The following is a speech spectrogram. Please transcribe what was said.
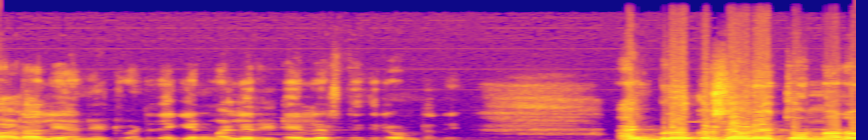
వాడాలి అనేటువంటిది అగైన్ మళ్ళీ రిటైలర్స్ దగ్గర ఉంటుంది. అండ్ బ్రోకర్స్ ఎవరైతే ఉన్నారో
